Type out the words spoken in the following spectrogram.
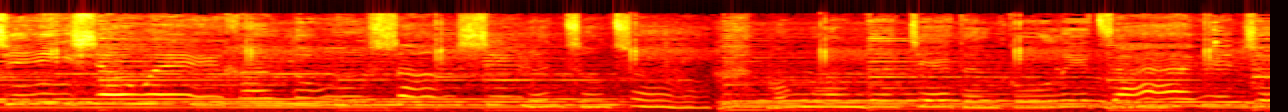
今宵微寒，路上行人匆匆，朦胧的街灯孤立在雨中。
